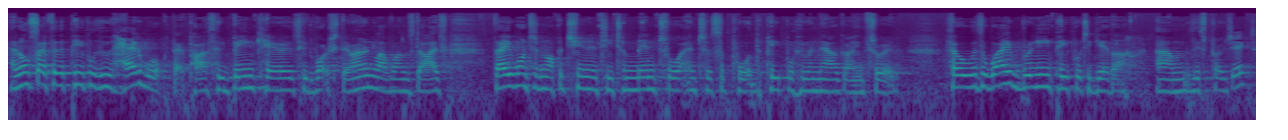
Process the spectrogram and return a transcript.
And also for the people who had walked that path, who'd been carers, who'd watched their own loved ones die, they wanted an opportunity to mentor and to support the people who are now going through it. So it was a way of bringing people together, um, this project,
